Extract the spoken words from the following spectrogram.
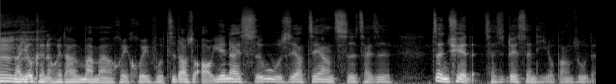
嗯，那有可能会他会慢慢会恢复，知道说哦，原来食物是要这样吃才是正确的，才是对身体有帮助的。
